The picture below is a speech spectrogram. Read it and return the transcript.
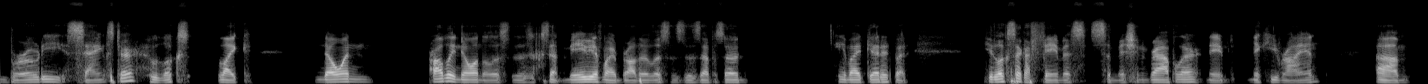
Brodie-Sangster, who looks like no one, probably no one will listen to this except maybe if my brother listens to this episode, he might get it. But he looks like a famous submission grappler named Nicky Ryan. Um,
